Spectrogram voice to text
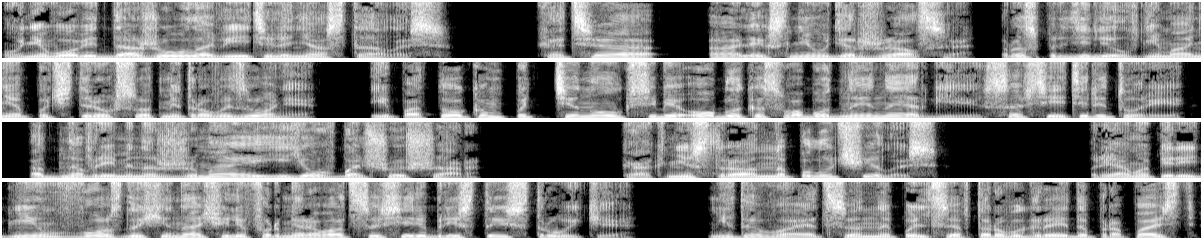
У него ведь даже уловителя не осталось. Хотя Алекс не удержался, распределил внимание по 400-метровой зоне, и потоком подтянул к себе облако свободной энергии со всей территории, одновременно сжимая ее в большой шар. Как ни странно, получилось. Прямо перед ним в воздухе начали формироваться серебристые струйки. Не давая ценной пыльце второго грейда пропасть,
